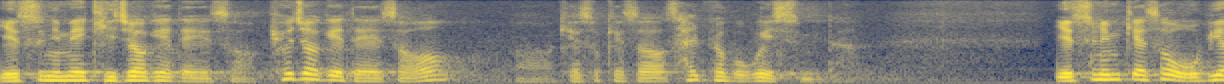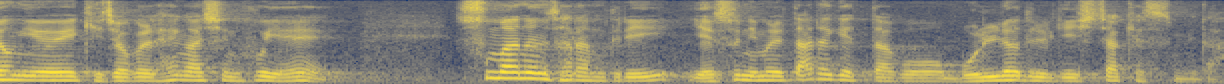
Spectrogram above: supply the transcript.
예수님의 기적에 대해서, 표적에 대해서 어, 계속해서 살펴보고 있습니다. 예수님께서 오병이어의 기적을 행하신 후에 수많은 사람들이 예수님을 따르겠다고 몰려들기 시작했습니다.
